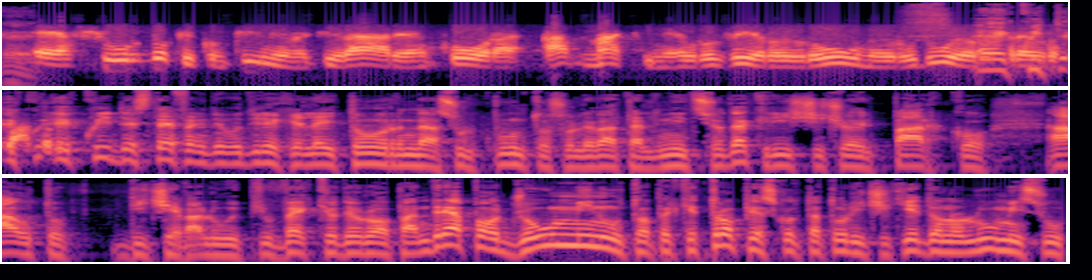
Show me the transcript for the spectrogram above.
eh. è assurdo che continuino a girare ancora a macchine Euro 0, Euro 1, Euro 2, Euro eh, 3, qui, Euro 4. E qui De Stefani devo dire che lei torna sul punto sollevato all'inizio da Crisci, cioè il parco auto, diceva lui, più vecchio d'Europa. Andrea Poggio, un minuto perché troppi ascoltatori ci chiedono lumi su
